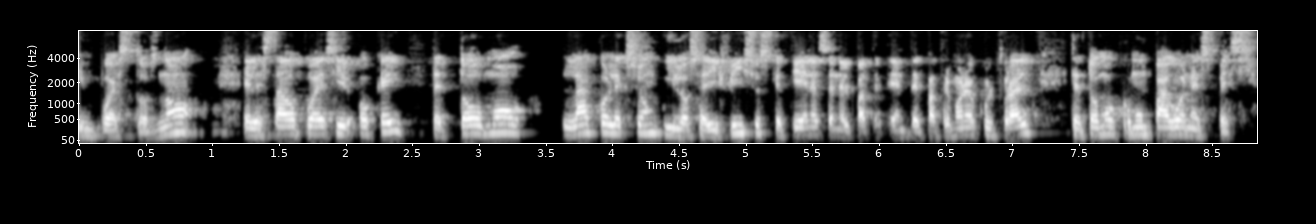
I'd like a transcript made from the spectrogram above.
impuestos, ¿no? El Estado puede decir, ok, te tomo la colección y los edificios que tienes en el, patrimonio cultural, te tomo como un pago en especie.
